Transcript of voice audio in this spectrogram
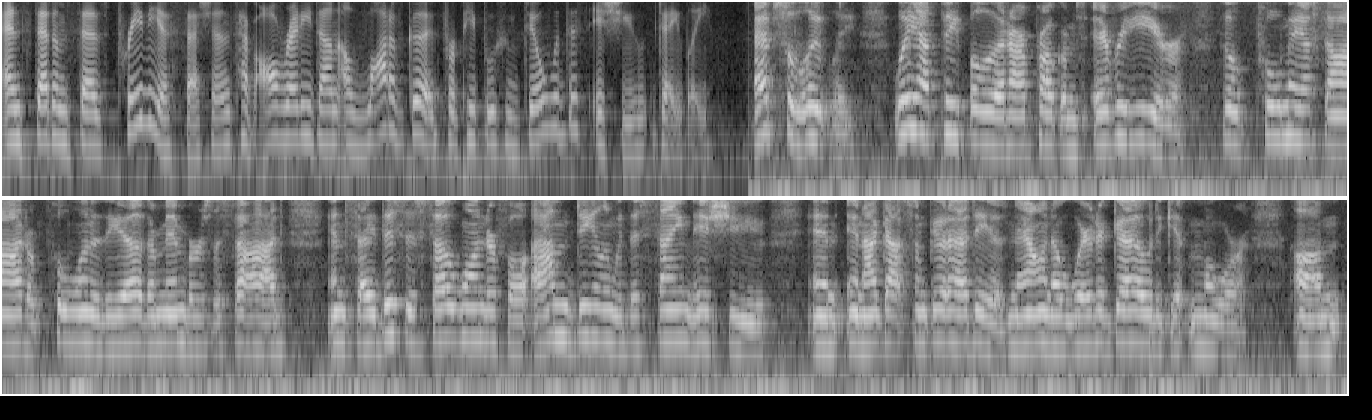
and Stedham says previous sessions have already done a lot of good for people who deal with this issue daily. Absolutely. We have people at our programs every year who'll pull me aside or pull one of the other members aside and say, This is so wonderful. I'm dealing with the same issue and, and I got some good ideas. Now I know where to go to get more. Um,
